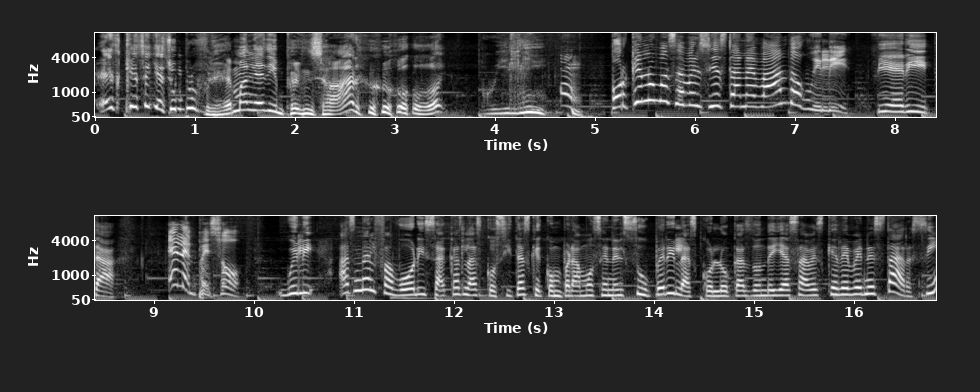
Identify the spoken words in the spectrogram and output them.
es que ese ya es un problema, Lady, pensar. Willy. ¿Por qué no vas a ver si está nevando, Willy? Fierita. Él empezó. Willy, hazme el favor y sacas las cositas que compramos en el súper y las colocas donde ya sabes que deben estar, ¿sí?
